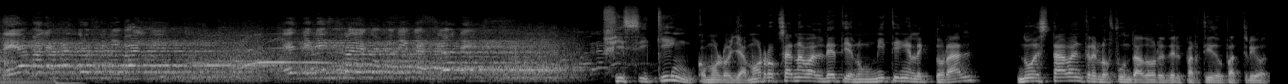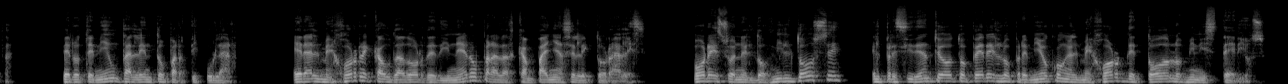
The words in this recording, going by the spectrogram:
Se llama Alejandro Sinibaldi. Es ministro de Comunicaciones. Fisiquín, como lo llamó Roxana Valdetti en un mitin electoral, no estaba entre los fundadores del Partido Patriota, pero tenía un talento particular. Era el mejor recaudador de dinero para las campañas electorales. Por eso, en el 2012, el presidente Otto Pérez lo premió con el mejor de todos los ministerios,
